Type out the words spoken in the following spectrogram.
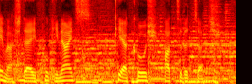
Yemash Day Pookie Nights, Kia Kush Hot to the Touch.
